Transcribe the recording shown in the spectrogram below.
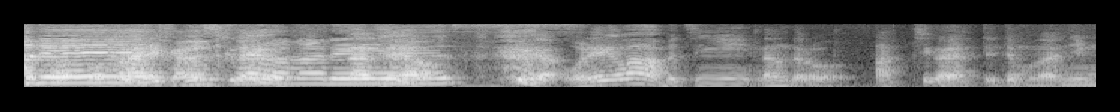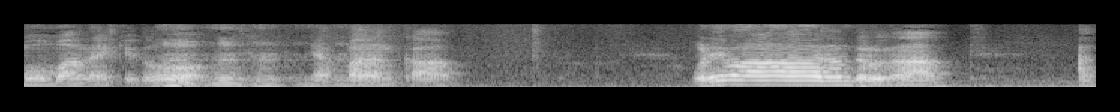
までお前すごちそうさまでなんだよす。いや俺は別になんだろうあっちがやってても何も思わないけど、やっぱなんか俺はなんだろうな。あ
